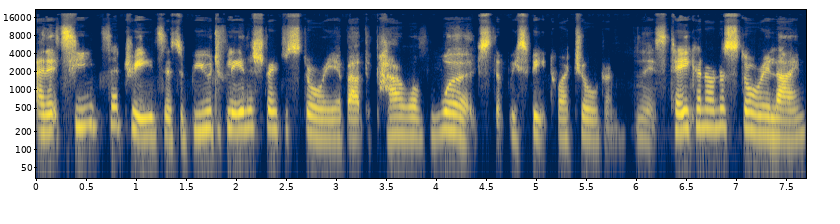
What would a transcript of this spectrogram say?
And it's Seeds and Trees is a beautifully illustrated story about the power of words that we speak to our children. And it's taken on a storyline,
